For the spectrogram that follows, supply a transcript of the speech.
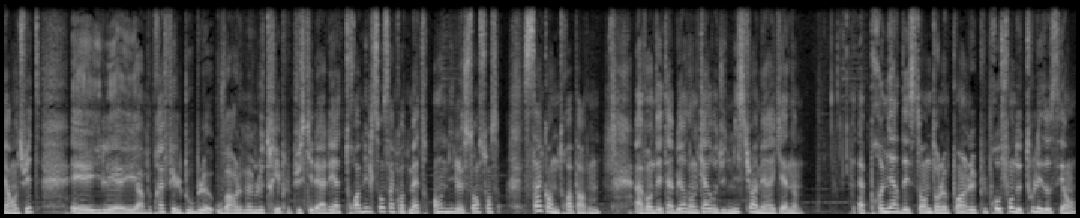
1848 et il est à peu près fait le double ou voire le même le triple puisqu'il est allé à 3150 mètres en 1953 pardon avant d'établir dans le cadre d'une mission américaine la première descente dans le point le plus profond de tous les océans.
